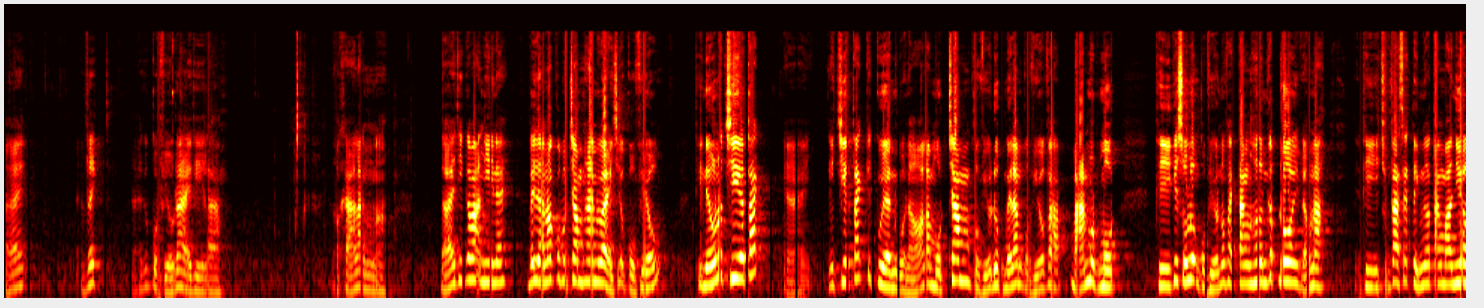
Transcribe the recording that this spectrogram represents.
Đấy VIX. Đấy, cái cổ phiếu này thì là nó khá là đấy thì các bạn nhìn này bây giờ nó có 127 triệu cổ phiếu. Thì nếu nó chia tách đấy, cái chia tách cái quyền của nó là 100 cổ phiếu được 15 cổ phiếu và bán một một thì cái số lượng cổ phiếu nó phải tăng hơn gấp đôi phải không nào? Thì chúng ta sẽ tính nó tăng bao nhiêu?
